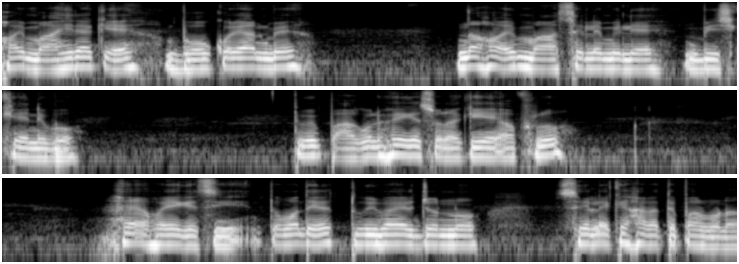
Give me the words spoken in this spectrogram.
হয় মাহিরাকে বউ করে আনবে না হয় মা, ছেলে মিলে বিষ খেয়ে নেব। তুমি পাগল হয়ে গেছো নাকি আফরু? হ্যাঁ হয়ে গেছি। তোমাদের দুই ভাইয়ের জন্য ছেলেকে হারাতে পারব না।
